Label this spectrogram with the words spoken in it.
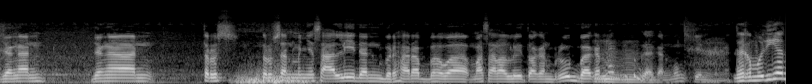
Jangan jangan terus terusan menyesali dan berharap bahwa masa lalu itu akan berubah karena Hmm, itu gak akan mungkin. Dan kemudian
